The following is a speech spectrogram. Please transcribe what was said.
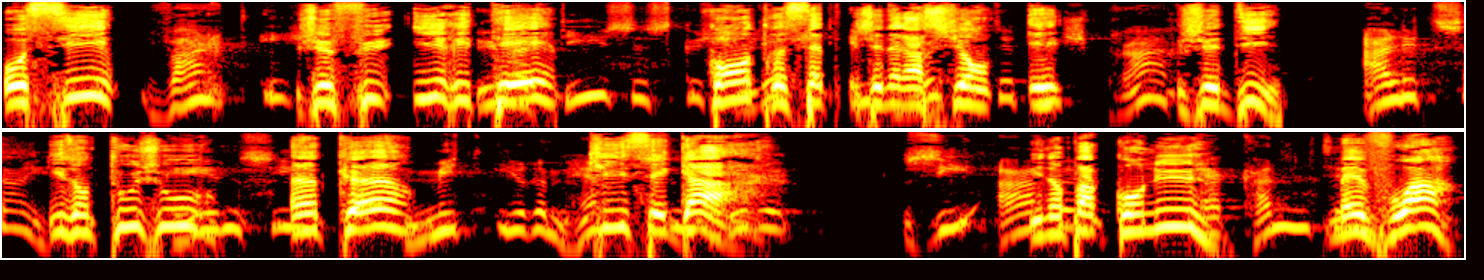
aussi, je fus irrité contre cette génération et je dis, ils ont toujours un cœur qui s'égare. Ils n'ont pas connu mes voies.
